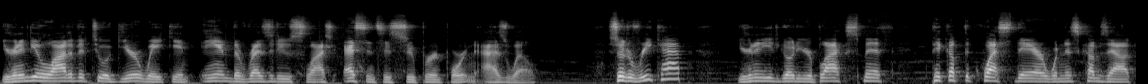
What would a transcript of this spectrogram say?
You're going to need a lot of it to a gear awaken and the residue slash essence is super important as well. So to recap, you're going to need to go to your blacksmith, pick up the quest there when this comes out.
